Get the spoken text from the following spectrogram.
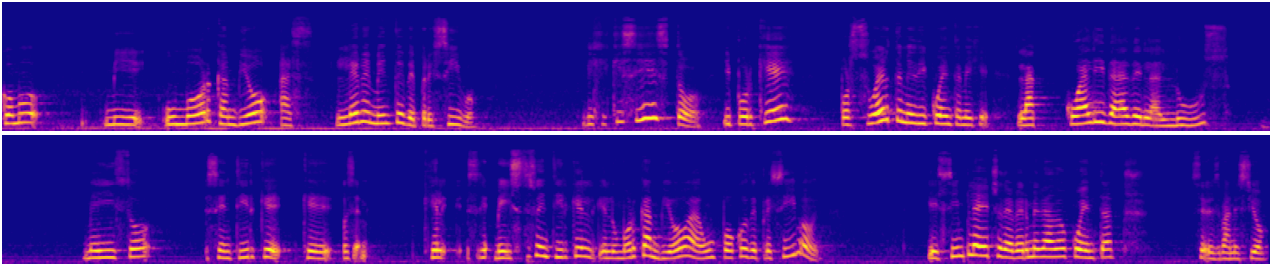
cómo mi humor cambió a levemente depresivo. dije, ¿qué es esto? ¿Y por qué? Por suerte me di cuenta, me dije, la cualidad de la luz me hizo sentir que, que o sea, que me hizo sentir que el, humor cambió a un poco depresivo. Y el simple hecho de haberme dado cuenta se desvaneció.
